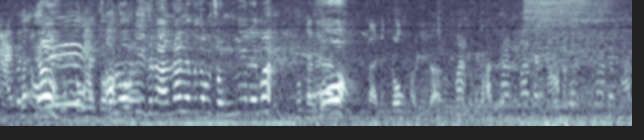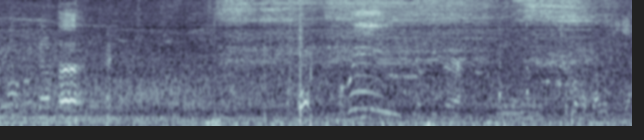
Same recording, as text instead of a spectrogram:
จ่ายไม่ตรง เดี๋ยวเอาลงดีขนาดนั้นเลยไม่ต้องส่งอย่างนี้เลยมั้ย โอ้โห โอ้สายไม่ตรงเอาดีกว่ามาไม่ทันเลย มาตรฐานเลยมาตรฐานเลยเหมือนเดิม เออโอ้โห มันมันถูกระบบแล้วลูกอย่างเงี้ย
